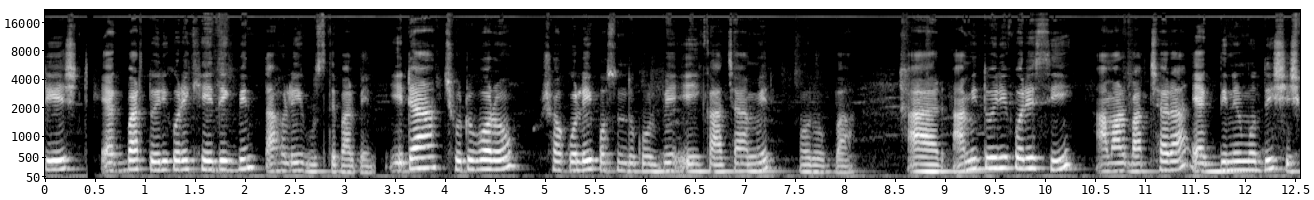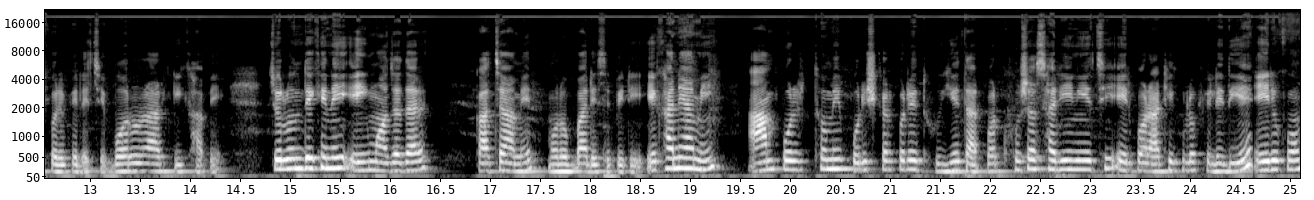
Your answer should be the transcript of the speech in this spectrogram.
টেস্ট একবার তৈরি করে খেয়ে দেখবেন, তাহলেই বুঝতে পারবেন। এটা ছোট বড় সকলেই পছন্দ করবে এই কাঁচা আমের মোরব্বা। আর আমি তৈরি করেছি, আমার বাচ্চারা একদিনের মধ্যেই শেষ করে ফেলেছে, বড়রা আর কি খাবে। চলুন দেখে নেই এই মজাদার কাঁচা আমের মোরব্বা রেসিপিটি এখানে আমি আম প্রথমে পরিষ্কার করে ধুয়ে তারপর খোসা ছাড়িয়ে নিয়েছি, এরপর আঠিগুলো ফেলে দিয়ে এইরকম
